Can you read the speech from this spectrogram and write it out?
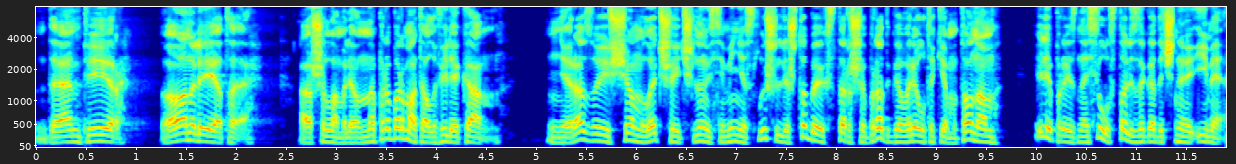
«Дампир, он ли это?» – ошеломленно пробормотал великан. Ни разу еще младшие члены семьи не слышали, чтобы их старший брат говорил таким тоном или произносил столь загадочное имя.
